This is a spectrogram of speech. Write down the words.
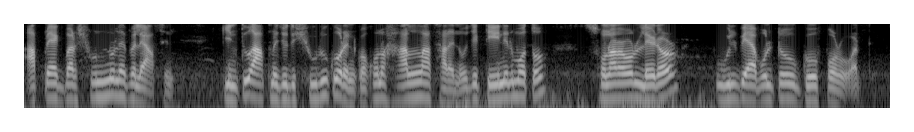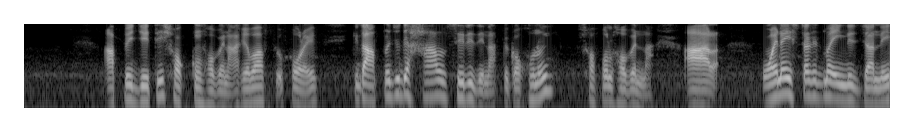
আপনি একবার শূন্য লেভেলে আসেন কিন্তু আপনি যদি শুরু করেন, কখনো হাল না ছাড়েন, ওই যে ট্রেনের মতো sooner later will be able to go forward আপনি যেতে সক্ষম হবেন, আগে বা পরে। কিন্তু আপনি যদি হাল ছেড়ে দেন, আপনি কখনোই সফল হবেন না। আর when I started my English journey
